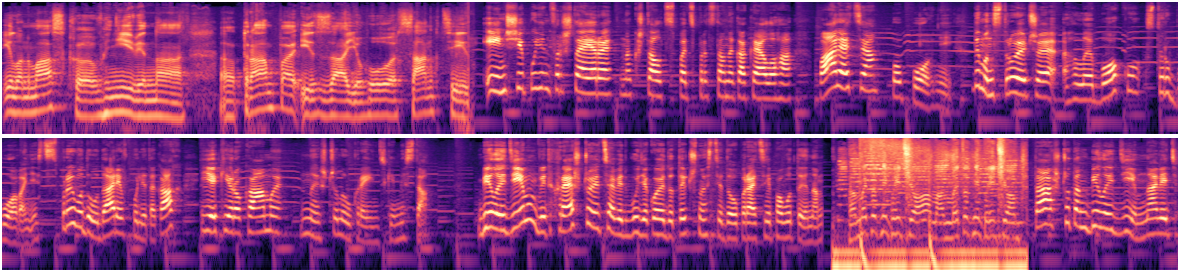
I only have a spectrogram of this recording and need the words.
Ілон Маск в гніві на е, Трампа із-за його санкцій. Інші Путін-ферштеєри на кшталт спецпредставника Келога паляться по повній, демонструючи глибоку стурбованість з приводу ударів по літаках, які роками нищили українські міста. Білий дім відхрещується від будь-якої дотичності до операції Павутина. Ми тут ні при чому, а ми тут ні при чому. Та що там білий дім, навіть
